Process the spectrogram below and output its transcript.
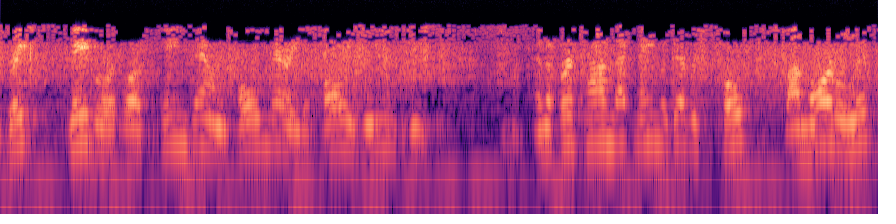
the great Gabriel it was, came down and told Mary to call his name Jesus. And the first time that name was ever spoke by mortal lips,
